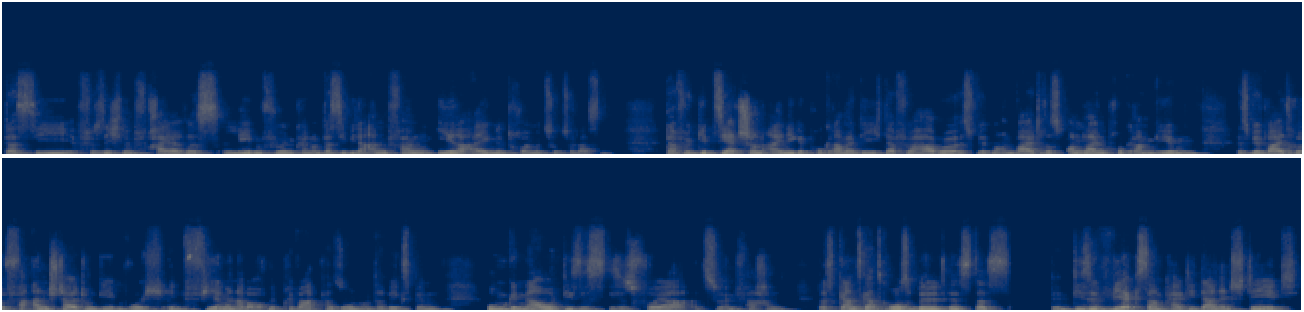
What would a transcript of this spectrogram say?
dass sie für sich ein freieres Leben führen können und dass sie wieder anfangen, ihre eigenen Träume zuzulassen. Dafür gibt es jetzt schon einige Programme, die ich dafür habe. Es wird noch ein weiteres Online-Programm geben. Es wird weitere Veranstaltungen geben, wo ich in Firmen, aber auch mit Privatpersonen unterwegs bin, um genau dieses, dieses Feuer zu entfachen. Das ganz, ganz große Bild ist, dass diese Wirksamkeit, die dann entsteht,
